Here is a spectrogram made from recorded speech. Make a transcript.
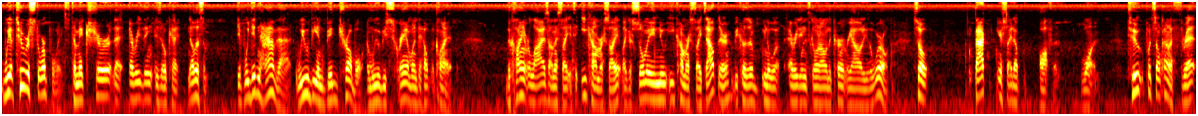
we have two restore points to make sure that everything is okay. Now listen, if we didn't have that, we would be in big trouble and we would be scrambling to help the client the client relies on the site. It's an e-commerce site. Like there's so many new e-commerce sites out there because of you know what everything that's going on in the current reality of the world. So back your site up often. One, two, put some kind of threat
